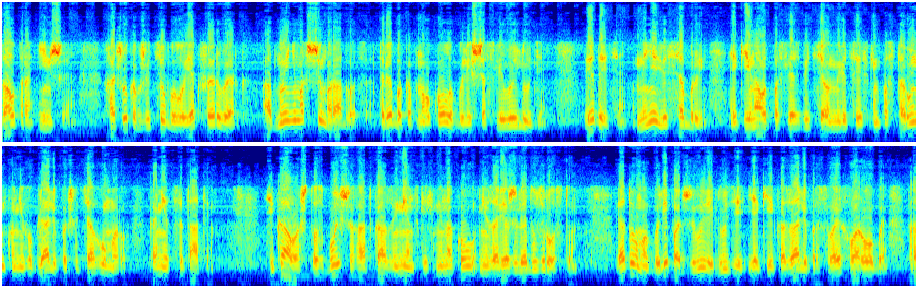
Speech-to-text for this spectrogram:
заўтра іншае. Хачу, каб жыццё было як фейерверк. Адной немагчыма радавацца. Трэба, каб наўкола былі шчаслівыя людзі. Ведаеце, у мяне ёсць сябры, якія нават пасля збіцця ў міліцэйскім пастарунку не гублялі пачуцця гумару. Канец цытаты. Цікава, што збольшага адказы менскіх мінакоў не залежалі ад узросту. Вядома, былі паджывыя людзі, якія казалі пра свае хваробы, пра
